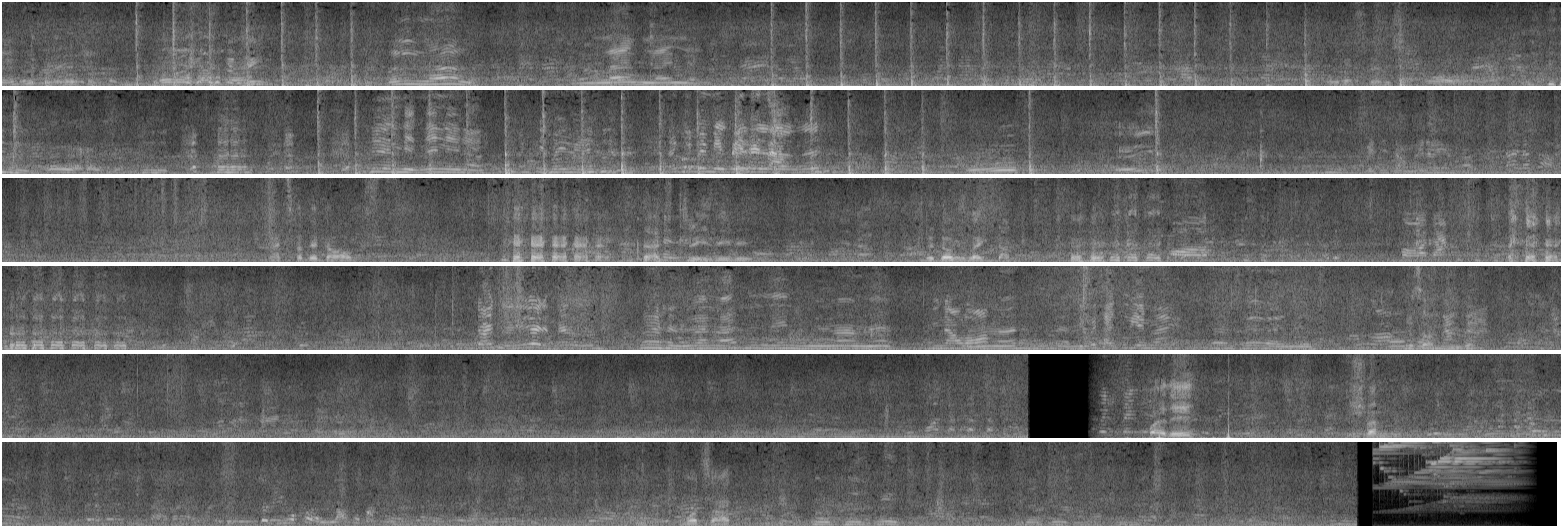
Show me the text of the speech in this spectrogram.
Oh, that's very sharp. Oh, oh, no joy. พี่ยังบิดไม่มีค่ะ กินไม่มีอันนี้ไม่มีไม่ให้หลับ Oh, hey. เป็ดที่สั่งไม่ได้ยังครับ ได้แล้วค่ะ That's for the dogs. That's crazy, baby. The dogs like duck. พอ trai thử đi để mẹ đi nào đó. Thì có trái tui yên đấy. Như sợ mình vậy. Pode ir. Shrimp. What's that?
